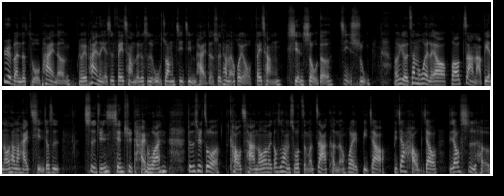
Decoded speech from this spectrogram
日本的左派呢，有一派呢也是非常的就是武装激进派的，所以他们会有非常娴熟的技术。然后有他们为了要不知道炸哪边，然后他们还请就是赤军先去台湾，就是去做考察，然后呢告诉他们说怎么炸可能会比较比较好，比较比较适合。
